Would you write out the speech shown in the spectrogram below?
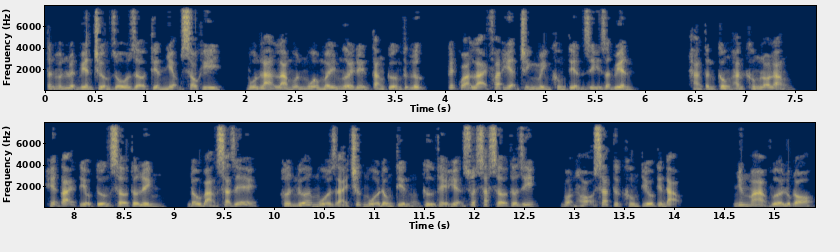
tân huấn luyện viên trưởng rộ dở tiền nhiệm sau khi, vốn là là muốn mua mấy người đến tăng cường thực lực, kết quả lại phát hiện chính mình không tiền gì dẫn viên. Hàng tấn công hắn không lo lắng, hiện tại tiểu tướng sở tơ linh, đầu bảng xa dễ, hơn nữa mùa giải trước mùa đông tiến cử thể hiện xuất sắc sở tơ dít bọn họ xác thực không thiếu tiền đạo. Nhưng mà vừa lúc đó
